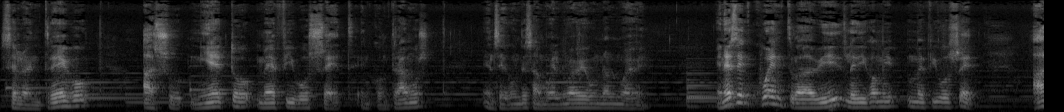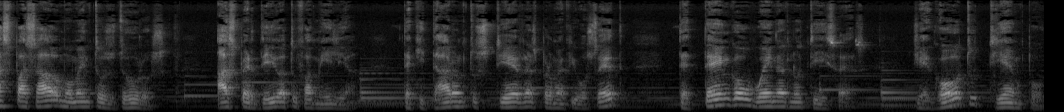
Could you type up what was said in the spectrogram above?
se lo entrego a su nieto Mefiboset. Encontramos en 2 Samuel 9, 1 al 9. En ese encuentro David le dijo a Mefiboset, has pasado momentos duros, has perdido a tu familia, te quitaron tus tierras, pero Mefiboset, te tengo buenas noticias. Llegó tu tiempo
